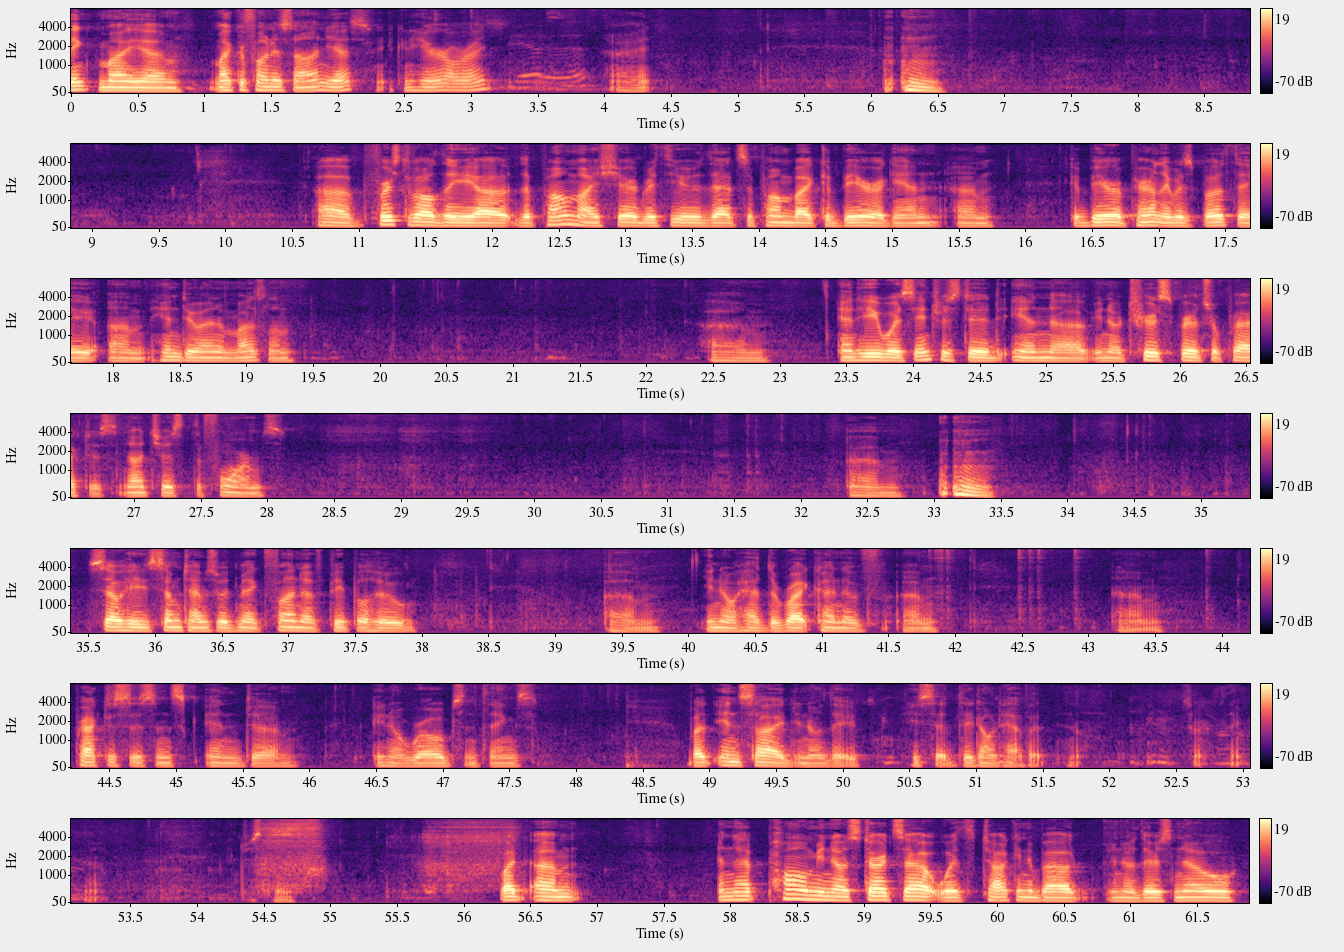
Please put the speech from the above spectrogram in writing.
think my um, microphone is on. Yes, you can hear all right? Yes. All right. uh, first of all, the, uh, the poem I shared with you, that's a poem by Kabir again. Um, Kabir apparently was both a um, Hindu and a Muslim. Um, and he was interested in, uh, you know, true spiritual practice, not just the forms. Um, so he sometimes would make fun of people who, um, you know, had the right kind of um, um practices and, and um, you know, robes and things. But inside, you know, they, he said they don't have it, you know, sort of thing. Interesting. But um, and that poem, you know, starts out with talking about, you know, there's no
